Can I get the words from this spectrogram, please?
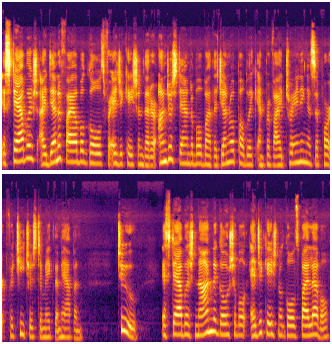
Establish identifiable goals for education that are understandable by the general public and provide training and support for teachers to make them happen. 2. Establish non negotiable educational goals by level,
